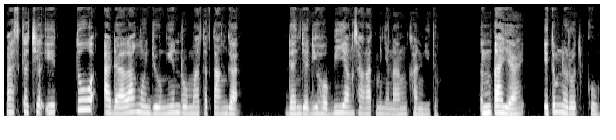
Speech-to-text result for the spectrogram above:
pas kecil itu adalah ngunjungin rumah tetangga dan jadi hobi yang sangat menyenangkan gitu. Entah ya itu menurutku.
